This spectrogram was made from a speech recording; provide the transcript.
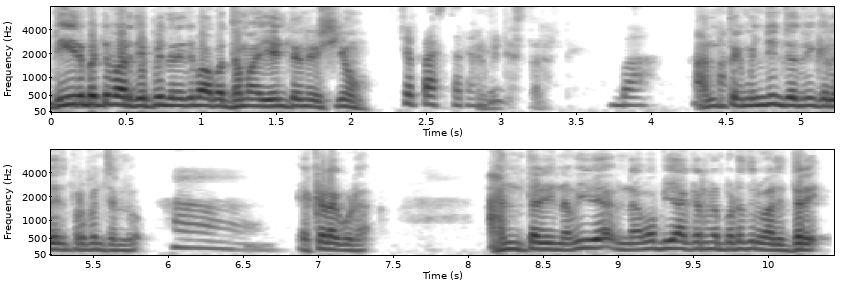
దీన్ని బట్టి వాడు చెప్పింది నిజమా అబద్ధమా ఏంటి అనే విషయం కనిపెట్టేస్తారండి. అంతకు మించిన చదువు ఇంకా లేదు ప్రపంచంలో. ఎక్కడ కూడా. అంతటి నవ నవవ్యాకరణ పండితులు వారిద్దరే.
